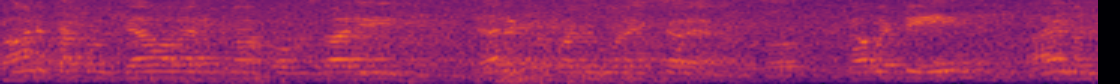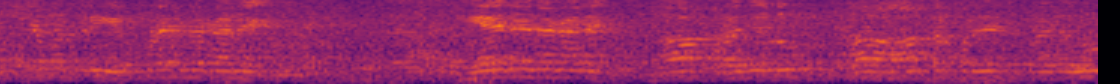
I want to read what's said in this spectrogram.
కాణిపాకం దేవాలయానికి నాకు ఒకసారి డైరెక్టర్ పదవి కూడా ఇచ్చారు ఆయన. కాబట్టి ఆయన ముఖ్యమంత్రి ఎప్పుడైనా కానీ ఏదైనా కానీ నా ప్రజలు నా ఆంధ్రప్రదేశ్ ప్రజలు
